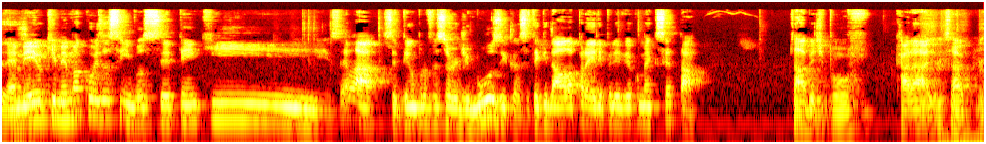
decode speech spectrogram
é meio que a mesma coisa assim, você tem que, sei lá, você tem um professor de música, você tem que dar aula para ele para ele ver como é que você tá. Sabe, tipo, caralho, sabe?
